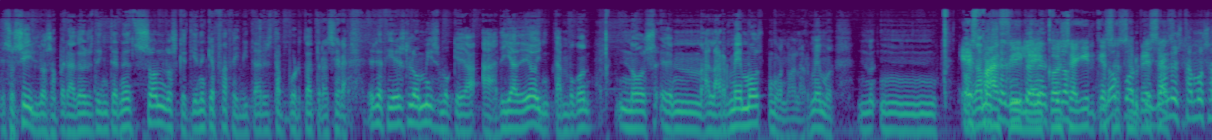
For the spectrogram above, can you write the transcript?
Eso sí, los operadores de Internet son los que tienen que facilitar esta puerta trasera. Es decir, es lo mismo que a, día de hoy tampoco nos em, alarmemos, bueno, alarmemos. Mm, es fácil eh, conseguir que esas empresas... Ya lo, estamos,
